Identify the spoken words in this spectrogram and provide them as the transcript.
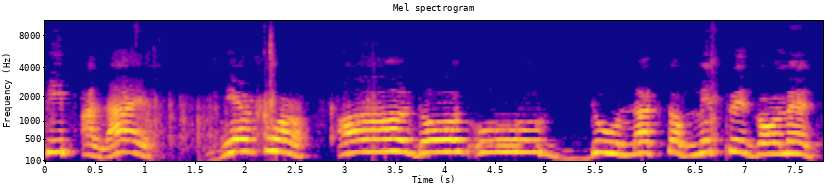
keep alive. Therefore, all those who do not submit to his government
